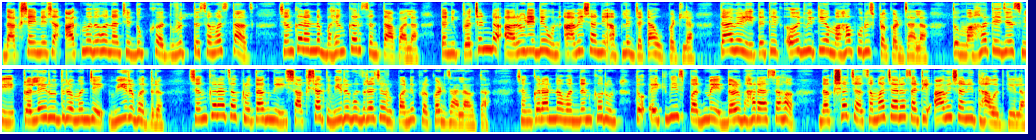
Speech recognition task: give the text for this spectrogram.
दाक्षायणीच्या आत्मदहनाचे दुःखद वृत्त समजताच शंकरांना भयंकर संताप आला. त्यांनी प्रचंड आरुडे देऊन आवेशाने आपल्या जटा उपटल्या. त्यावेळी तेथे एक अद्वितीय महापुरुष प्रकट झाला. तो महातेजस्वी प्रलयरुद्र म्हणजे वीरभद्र. शंकराचा कृताग्नी साक्षात वीरभद्राच्या रूपाने प्रकट झाला होता. शंकरांना वंदन करून तो एकवीस पद्मे दळभारासह दक्षाच्या समाचारासाठी आवेशाने धावत गेला.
